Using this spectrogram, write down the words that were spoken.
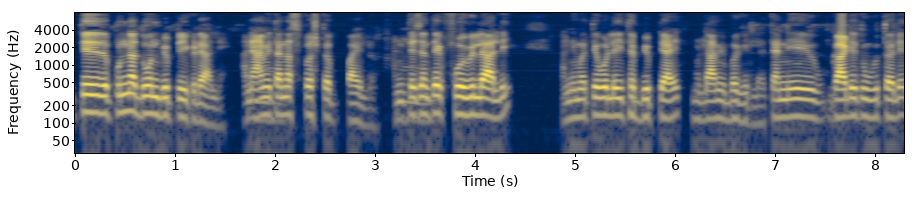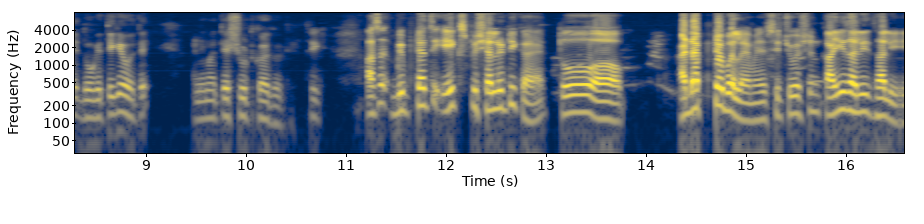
ते पुन्हा दोन बिबटे इकडे आले. आणि आम्ही. त्यांना स्पष्ट पाहिलं. आणि. त्याच्यानंतर एक फोर व्हीलर आली. आणि मग ते बोलले इथे बिबटे आहेत. म्हटलं आम्ही बघितलं. त्यांनी गाडीतून उतरले दोघे तिघे होते आणि मग ते शूट करत होते. ठीक. असं बिबट्याची एक स्पेशालिटी काय? तो अडॅप्टेबल आहे. म्हणजे सिच्युएशन काही झाली झाली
